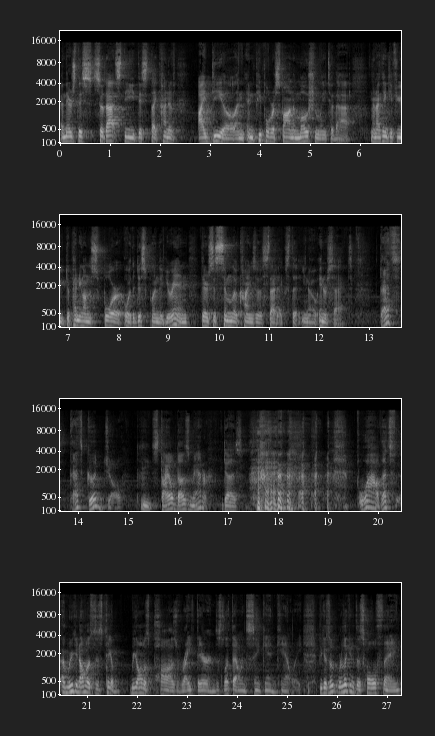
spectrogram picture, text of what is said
and there's this so that's the this like kind of ideal and, and people respond emotionally to that and i think if you depending on the sport or the discipline that you're in there's just similar kinds of aesthetics that you know intersect that's that's good joe mm. style does matter it does wow that's and we can almost just take a we almost pause right there and just let that one sink in can't we because we're looking at this whole thing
